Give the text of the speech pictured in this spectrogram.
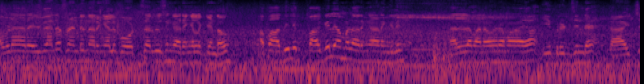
അവിടെ റെയിൽവേന്റെ ഫ്രണ്ടിൽ നിന്ന് ഇറങ്ങിയാൽ ബോട്ട് സർവീസും കാര്യങ്ങളൊക്കെ ഉണ്ടാവും. അപ്പോൾ അതിൽ പകൽ നമ്മൾ ഇറങ്ങുകയാണെങ്കിൽ നല്ല മനോഹരമായ ഈ ബ്രിഡ്ജിന്റെ കാഴ്ച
